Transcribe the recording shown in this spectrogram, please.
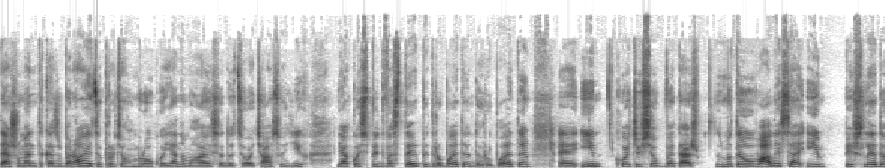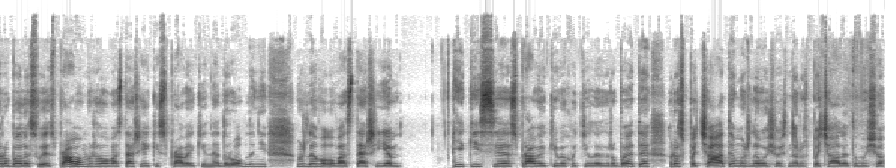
Теж у мене таке збирається протягом року, і я намагаюся до цього часу їх якось підвести, підробити, доробити. Е, І хочу, щоб ви теж змотивувалися і. Пішли, доробили свої справи. Можливо, у вас теж є якісь справи, які не дороблені. Можливо, у вас теж є якісь е, справи, які ви хотіли зробити, розпочати, можливо, щось не розпочали, тому що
